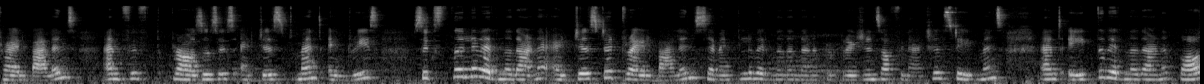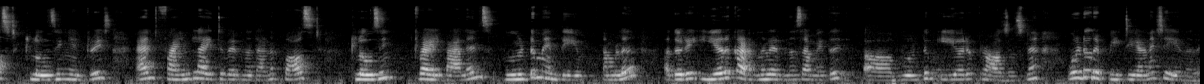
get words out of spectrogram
Trial balance and fifth process is adjustment entries സിക്സ്ത്തിൽ വരുന്നതാണ് അഡ്ജസ്റ്റഡ് ട്രയൽ ബാലൻസ് സെവൻത്തിൽ വരുന്നത് എന്താണ് preparations of financial statements and eighth വരുന്നതാണ് പോസ്റ്റ് ക്ലോസിംഗ് എൻട്രീസ് ആൻഡ് ഫൈനലായിട്ട് വരുന്നതാണ് പോസ്റ്റ് ക്ലോസിംഗ് ട്രയൽ ബാലൻസ് വീണ്ടും എന്ത് ചെയ്യും? നമ്മൾ അതൊരു ഇയർ കടന്നു വരുന്ന സമയത്ത് വീണ്ടും ഈ ഒരു പ്രോസസ്സിനെ വീണ്ടും റിപ്പീറ്റ് ചെയ്യാണ് ചെയ്യുന്നത്.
